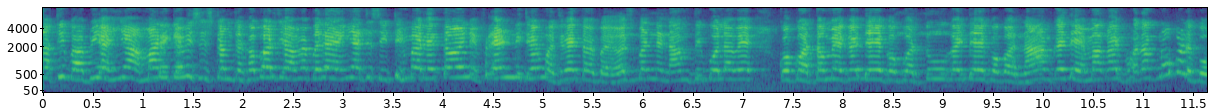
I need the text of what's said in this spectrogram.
નથી ભાભી, અહીંયા અમારે કેવી સિસ્ટમ છે ખબર છે? અમે બધા અહીંયા જે સિટીમાં રહેતા હોય ને ફ્રેન્ડની જેમ જ રહેતા હોય. ભાઈ હસબન્ડને નામથી બોલાવે કોક વાર તમે કહી દે કોકવાર તું કહી દે કોકવાર નામ કહી દે એમાં કાંઈ ફરક ન પડે બહુ.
